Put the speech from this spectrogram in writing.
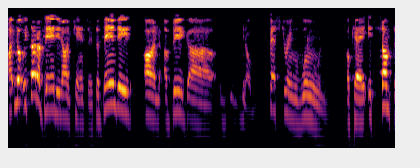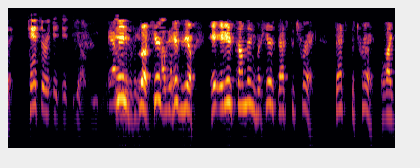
Uh, no, it's not a band aid on cancer. It's a band aid on a big, uh, you know, festering wound. Okay, it's something. Cancer, it, it you know. I mean, look, here's I- here's the deal. It, it is something, but here's that's the trick. That's the trick. Like,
